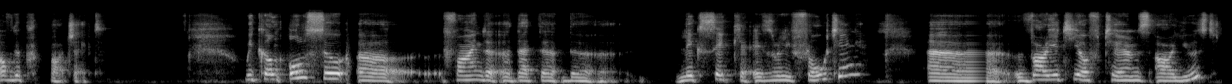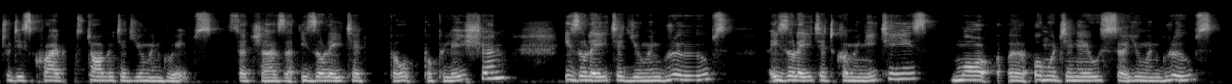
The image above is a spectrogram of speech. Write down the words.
of the project. We can also uh, find uh, that the, the lexic is really floating a variety of terms are used to describe targeted human groups, such as isolated po population, isolated human groups, isolated communities, more uh, homogeneous uh, human groups,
